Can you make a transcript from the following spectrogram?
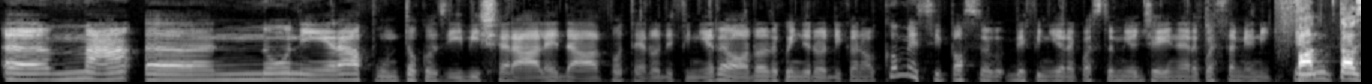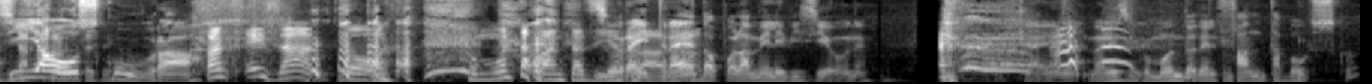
Eh, ma eh, non era appunto così viscerale da poterlo definire horror. Quindi loro dicono: come si posso definire questo mio genere, questa mia nicchia? Fantasia oscura. Fan- esatto, con molta fantasia. Su Rai 3 l'altro. dopo la melevisione. Ok, Maresico mondo del fantabosco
